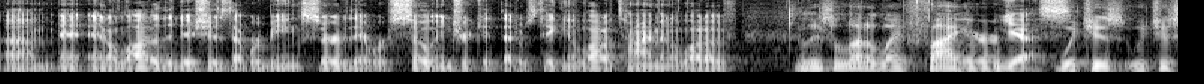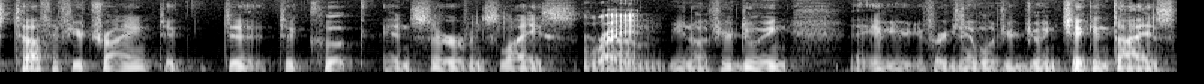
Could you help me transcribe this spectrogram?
Um, and, and a lot of the dishes that were being served there were so intricate that it was taking a lot of time and a lot of Well, there's a lot of live fire. Yes. which is which is tough if you're trying to to, to cook and serve and slice. Um, Right. you know, if you're doing, if you're, for example, if you're doing chicken thighs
